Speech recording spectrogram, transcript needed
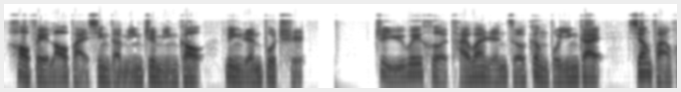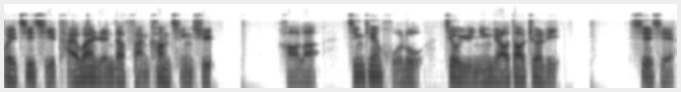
耗费老百姓的民脂民膏，令人不齿。至于威吓台湾人，则更不应该，相反会激起台湾人的反抗情绪。好了，今天葫芦就与您聊到这里，谢谢。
